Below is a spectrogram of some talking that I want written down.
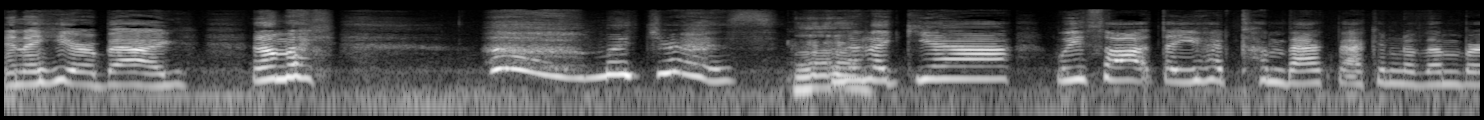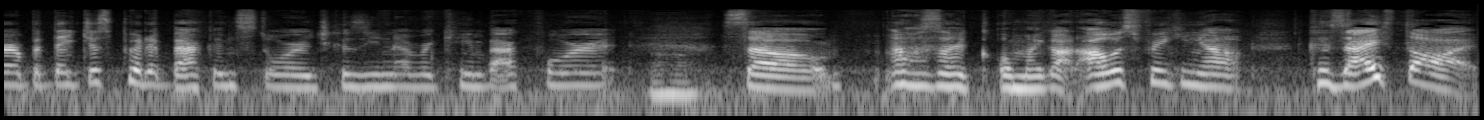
and I hear a bag, and I'm like, my dress. and they're like, yeah, we thought that you had come back back in November, but they just put it back in storage because you never came back for it. Uh-huh. So I was like, oh my god, I was freaking out because I thought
